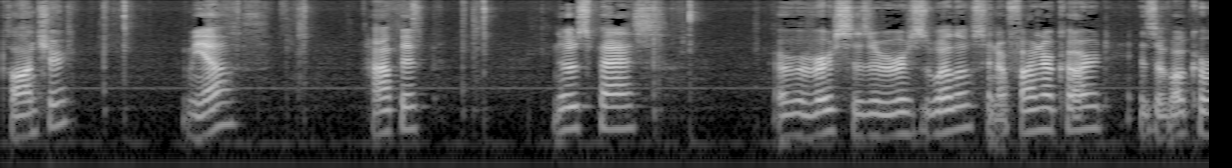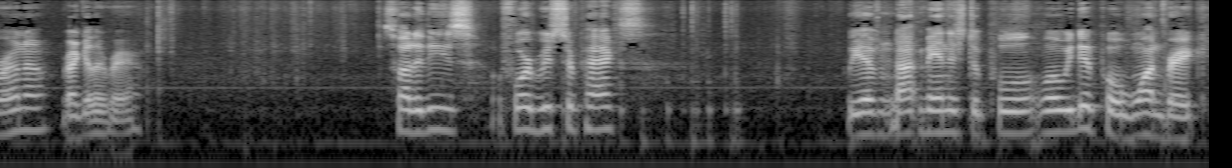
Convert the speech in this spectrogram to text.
Clauncher, Meowth, Hoppip, Nosepass, a reverse is a reverse Zweilous, and our final card is a Volcarona regular rare. So out of these four booster packs, we have not managed to pull, well we did pull one break,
